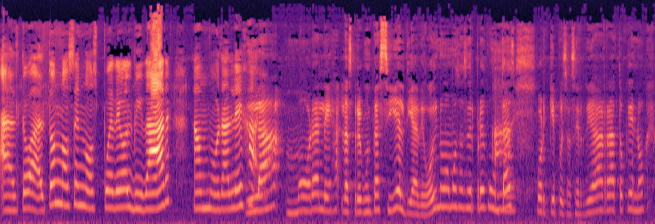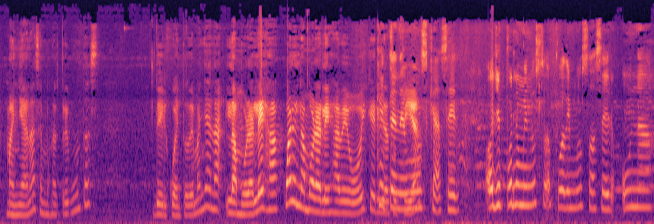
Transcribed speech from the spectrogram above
alto, alto, no se nos puede olvidar la moraleja. La moraleja, las preguntas sí, el día de hoy no vamos a hacer preguntas Ay. porque pues hace rato que no, mañana hacemos las preguntas del cuento de mañana. La moraleja, ¿cuál es la moraleja de hoy, que querida tenemos Sofía? que hacer. Oye, por lo menos podemos hacer una.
